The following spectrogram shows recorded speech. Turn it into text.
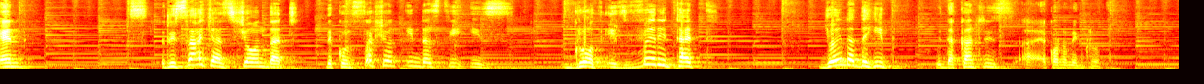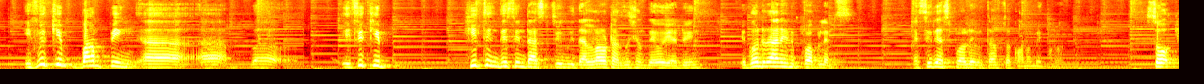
And research has shown that the construction industry is growth is very tight, joined at the hip with the country's uh, economic growth. If you keep bumping, uh, uh, uh if you keep hitting this industry with a lot of taxation the way you're doing, you're going to run into problems, a serious problem in terms of economic growth. So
